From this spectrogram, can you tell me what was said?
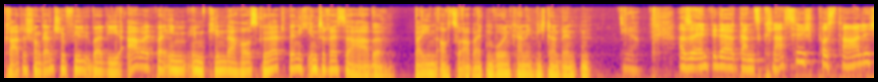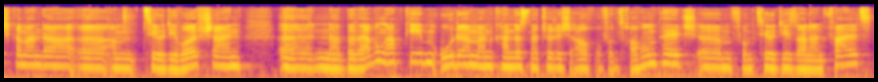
gerade schon ganz schön viel über die Arbeit bei ihm im Kinderhaus gehört. Wenn ich Interesse habe, bei Ihnen auch zu arbeiten, wohin kann ich mich dann wenden? Ja, also entweder ganz klassisch, postalisch kann man da äh, am COD Wolfschein äh, eine Bewerbung abgeben oder man kann das natürlich auch auf unserer Homepage ähm, vom COD Saarland-Pfalz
